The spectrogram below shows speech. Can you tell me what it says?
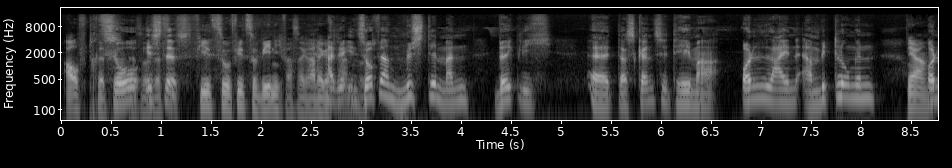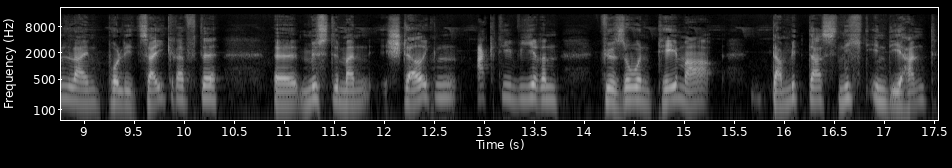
Auftritt. So also ist es. Ist viel zu, viel zu wenig, was da gerade getan Also insofern müsste man wirklich äh, das ganze Thema Online-Ermittlungen, Ja. Online-Polizeikräfte äh, müsste man stärken, aktivieren für so ein Thema, damit das nicht in die Hand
